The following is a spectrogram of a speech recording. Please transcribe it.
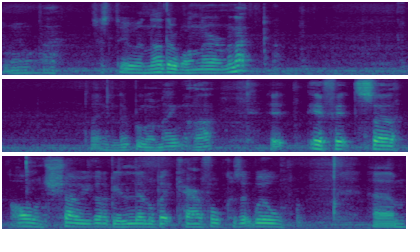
We'll uh, just do another one there a minute. take a liberal amount of that. It, if it's uh, on show, you've got to be a little bit careful because it will um,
